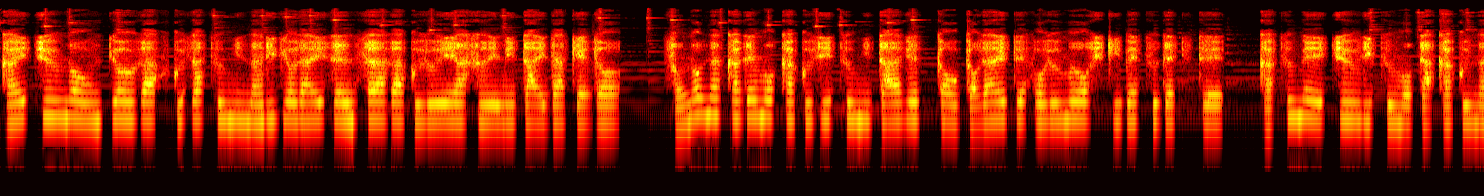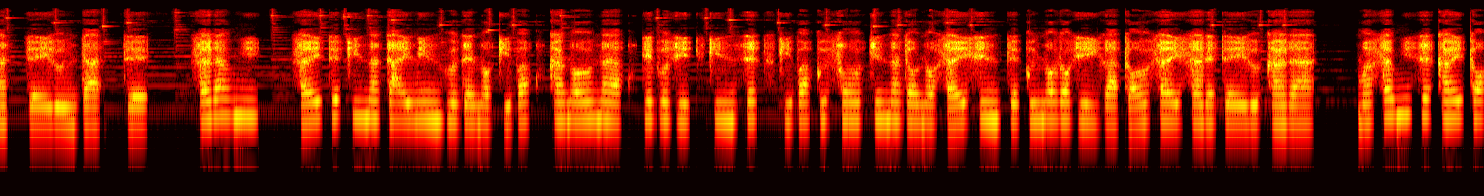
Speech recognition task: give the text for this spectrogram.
海中の音響が複雑になり魚雷センサーが狂いやすいみたいだけど、その中でも確実にターゲットを捉えてフォルムを識別できて、かつ命中率も高くなっているんだって。さらに、最適なタイミングでの起爆可能なアクティブ磁気近接起爆装置などの最新テクノロジーが搭載されているから、まさに世界トッ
